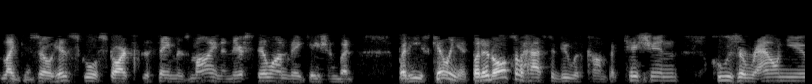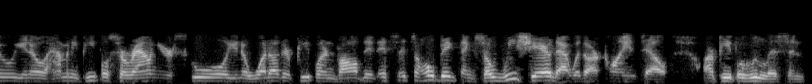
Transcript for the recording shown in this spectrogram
like Okay. so his school starts the same as mine, and they're still on vacation, but but he's killing it. But it also has to do with competition, who's around you, you know, how many people surround your school, you know, what other people are involved in. It's it's a whole big thing. So we share that with our clientele, our people who listen,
